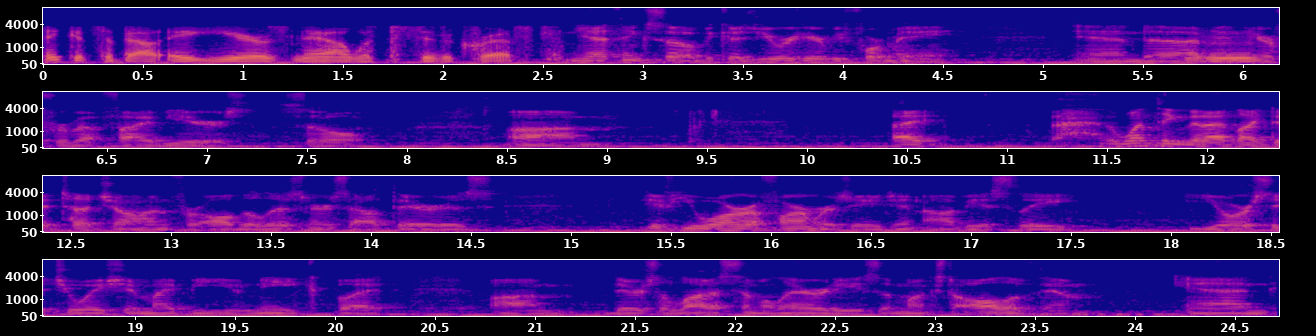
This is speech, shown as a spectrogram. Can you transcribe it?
think it's about eight years now with Pacific Crest. Yeah, I think so because you were here before me, and uh, I've been mm-hmm. here for about five years. So, um, I one thing that I'd like to touch on for all the listeners out there is if you are a farmer's agent, obviously your situation might be unique, but um, there's a lot of similarities amongst all of them. And,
